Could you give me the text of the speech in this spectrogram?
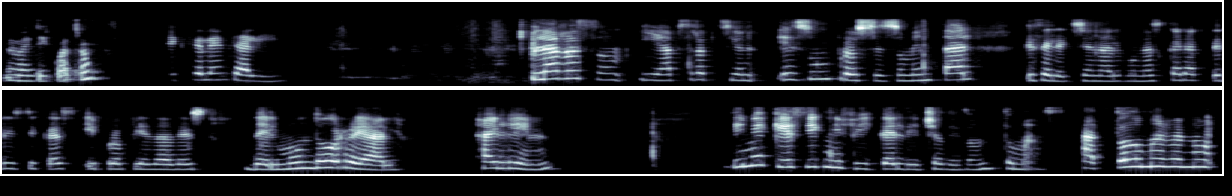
94. Excelente, Aline. La razón y abstracción es un proceso mental que selecciona algunas características y propiedades del mundo real. Hailin, dime qué significa el dicho de Don Tomás. A todo marrano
